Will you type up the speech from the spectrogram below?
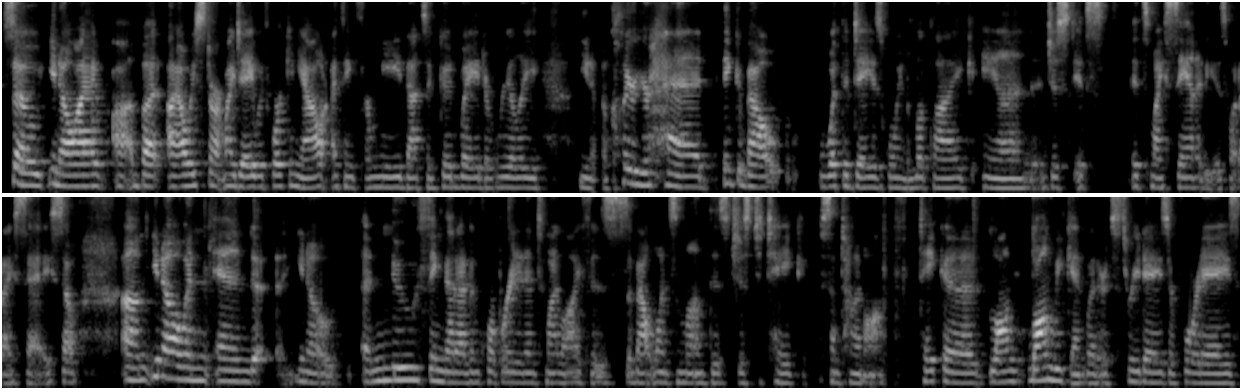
So, you know, I, uh, but I always start my day with working out. I think for me, that's a good way to really, you know, clear your head, think about what the day is going to look like, and just it's it's my sanity is what i say. So um, you know and and you know a new thing that i've incorporated into my life is about once a month is just to take some time off. Take a long long weekend whether it's three days or four days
